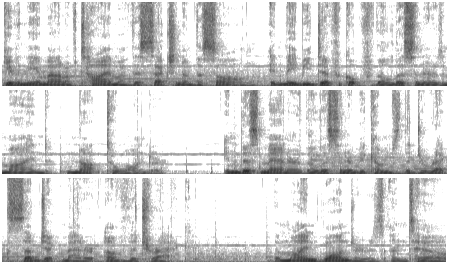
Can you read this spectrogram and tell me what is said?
Given the amount of time of this section of the song, it may be difficult for the listener's mind not to wander. In this manner, the listener becomes the direct subject matter of the track. The mind wanders until.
